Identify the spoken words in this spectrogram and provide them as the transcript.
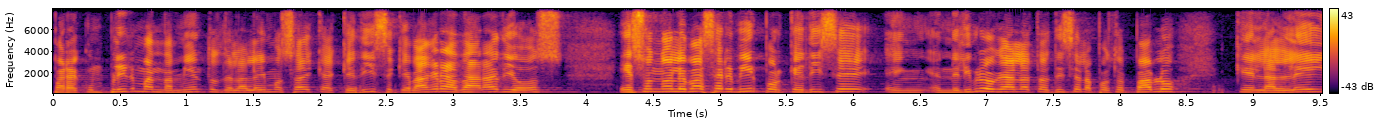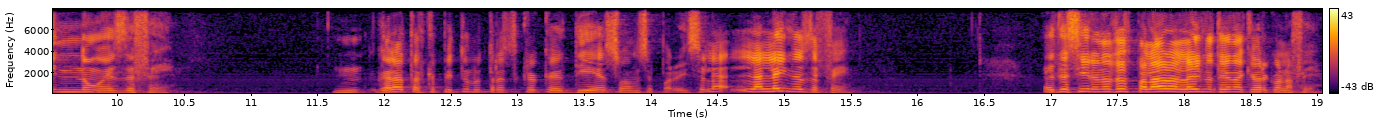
para cumplir mandamientos de la ley mosaica que dice que va a agradar a Dios, eso no le va a servir porque dice en, el libro de Gálatas, dice el apóstol Pablo, que la ley no es de fe. Gálatas capítulo 3, creo que es 10 o 11 por ahí. Dice, la ley no es de fe. Es decir, en otras palabras, la ley no tiene nada que ver con la fe.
